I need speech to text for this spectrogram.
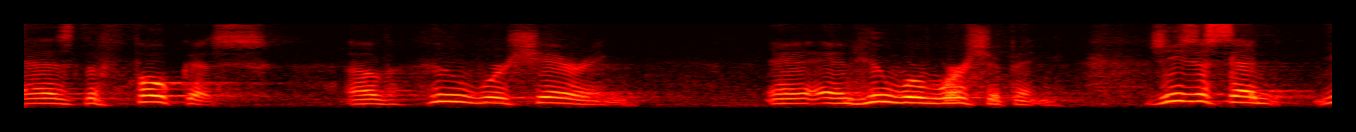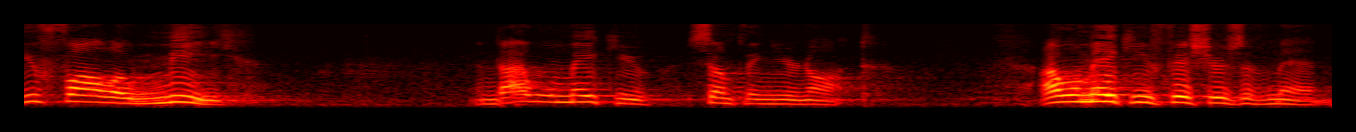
as the focus of who we're sharing and, who we're worshiping. Jesus said, You follow me, and I will make you something you're not. I will make you fishers of men.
